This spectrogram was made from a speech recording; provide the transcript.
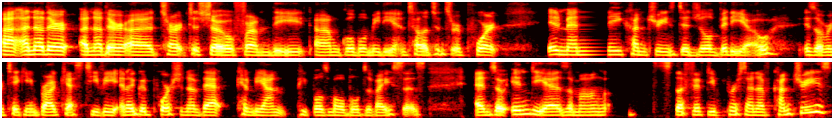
Uh, another another uh, chart to show from the um, Global Media Intelligence Report. In many countries, digital video is overtaking broadcast TV, and a good portion of that can be on people's mobile devices. And so, India is among the 50% of countries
